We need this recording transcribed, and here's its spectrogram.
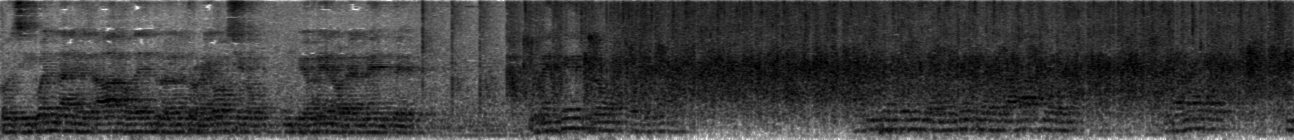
con 50 años de trabajo dentro de nuestro negocio, un pionero realmente, un ejemplo, aquí un ejemplo de trabajo, de amor y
